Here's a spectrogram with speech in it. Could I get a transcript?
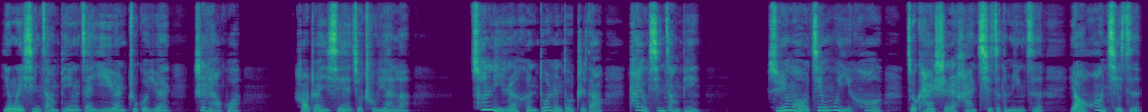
因为心脏病在医院住过院，治疗过，好转一些就出院了。村里人很多人都知道他有心脏病。徐某进屋以后，就开始喊妻子的名字，摇晃妻子，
